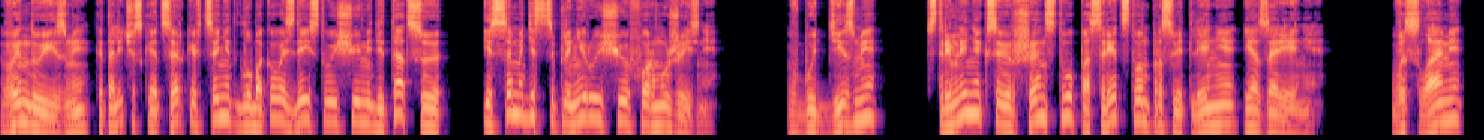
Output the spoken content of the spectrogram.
В индуизме католическая церковь ценит глубоко воздействующую медитацию и самодисциплинирующую форму жизни. В буддизме стремление к совершенству посредством просветления и озарения. В исламе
